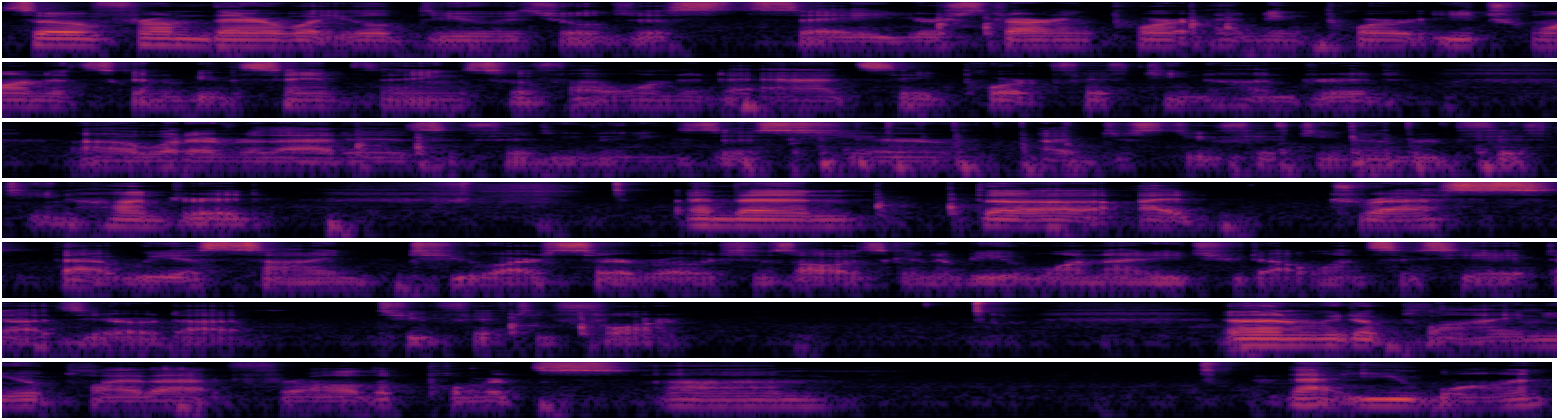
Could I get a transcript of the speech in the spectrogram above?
So from there what you'll do is you'll just say your starting port, ending port, each one it's going to be the same thing. So if I wanted to add say port 1500, uh, whatever that is, if it even exists here, I'd just do 1500, 1500. And then the address that we assign to our server, which is always going to be 192.168.0.254. And then we'd apply, and you apply that for all the ports um, that you want.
